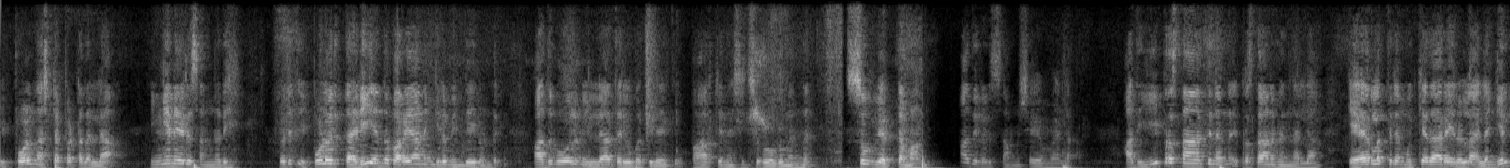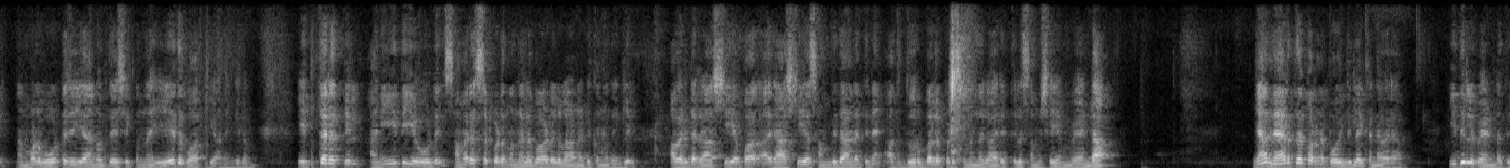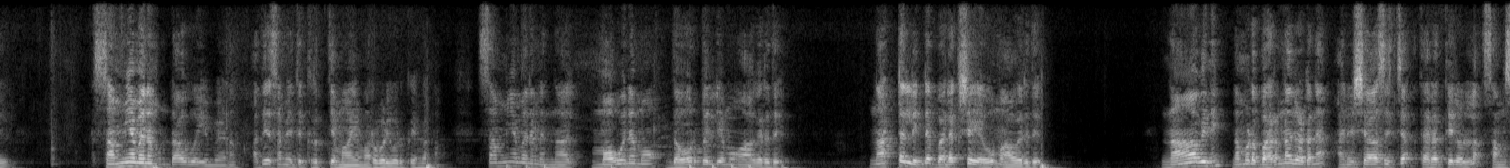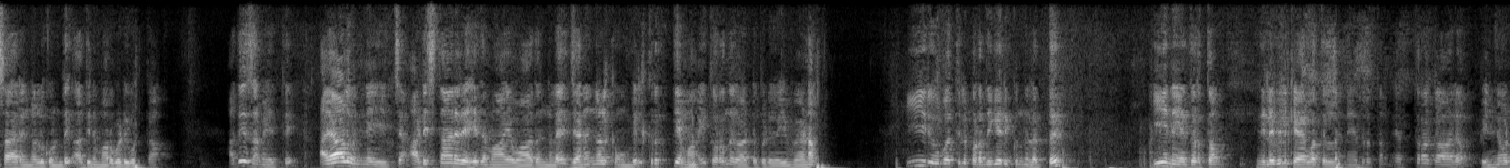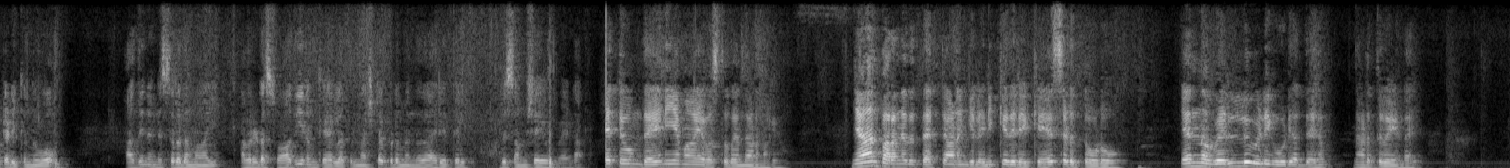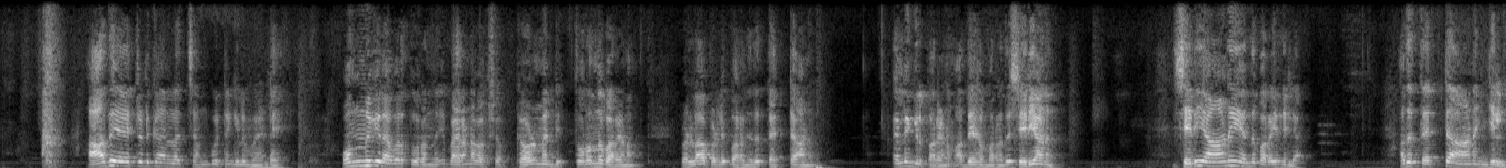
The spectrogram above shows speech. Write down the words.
ഇപ്പോൾ നഷ്ടപ്പെട്ടതല്ല. ഇങ്ങനെ ഒരു സംഗതി ഒരു ഇപ്പോൾ ഒരു തരി എന്ന് പറയാനെങ്കിലും ഇന്ത്യയിലുണ്ട്. അതുപോലും ഇല്ലാത്ത രൂപത്തിലേക്ക് പാർട്ടി നശിച്ചു പോകുമെന്ന് സുവ്യക്തമാണ്. അതിലൊരു സംശയവും വേണ്ട. അത് ഈ പ്രസ്ഥാനത്തിന് പ്രസ്ഥാനം എന്നല്ല കേരളത്തിലെ മുഖ്യധാരയിലുള്ള അല്ലെങ്കിൽ നമ്മൾ വോട്ട് ചെയ്യാൻ ഉദ്ദേശിക്കുന്ന ഏത് പാർട്ടിയാണെങ്കിലും ഇത്തരത്തിൽ അനീതിയോട് സമരസപ്പെടുന്ന നിലപാടുകളാണ് എടുക്കുന്നതെങ്കിൽ അവരുടെ രാഷ്ട്രീയ രാഷ്ട്രീയ സംവിധാനത്തിനെ അത് ദുർബലപ്പെടുത്തുമെന്ന കാര്യത്തിൽ സംശയം വേണ്ട. ഞാൻ നേരത്തെ പറഞ്ഞ പോയിന്റിലേക്ക് തന്നെ വരാം. ഇതിൽ വേണ്ടത് സംയമനം ഉണ്ടാവുകയും വേണം. അതേസമയത്ത് കൃത്യമായ മറുപടി കൊടുക്കുകയും വേണം. സംയമനം എന്നാൽ മൗനമോ ദൗർബല്യമോ ആകരുത്. നട്ടലിന്റെ ബലക്ഷയവും ആവരുത്. നാവിന് നമ്മുടെ ഭരണഘടന അനുശാസിച്ച തരത്തിലുള്ള സംസാരങ്ങൾ കൊണ്ട് അതിന് മറുപടി കൊടുക്കാം. അതേസമയത്ത് അയാൾ ഉന്നയിച്ച അടിസ്ഥാനരഹിതമായ വാദങ്ങളെ ജനങ്ങൾക്ക് മുമ്പിൽ കൃത്യമായി തുറന്നു കാട്ടപ്പെടുകയും വേണം. ഈ രൂപത്തിൽ പ്രതികരിക്കുന്നിടത്ത് ഈ നേതൃത്വം നിലവിൽ കേരളത്തിലുള്ള നേതൃത്വം എത്ര കാലം പിന്നോട്ടടിക്കുന്നുവോ അതിനനുസൃതമായി അവരുടെ സ്വാധീനം കേരളത്തിൽ നഷ്ടപ്പെടുമെന്ന കാര്യത്തിൽ ഒരു സംശയവും വേണ്ട. ഏറ്റവും ദയനീയമായ വസ്തുത എന്താണെന്നറിയോ? ഞാൻ പറഞ്ഞത് തെറ്റാണെങ്കിൽ എനിക്കെതിരെ കേസെടുത്തോടൂ എന്ന വെല്ലുവിളി കൂടി അദ്ദേഹം നടത്തുകയുണ്ടായി. അത് ഏറ്റെടുക്കാനുള്ള ചങ്കൂറ്റെങ്കിലും വേണ്ടേ? ഒന്നുകിൽ അവർ തുറന്ന് ഭരണപക്ഷം ഗവൺമെന്റ് തുറന്നു പറയണം. വെള്ളാപ്പള്ളി പറഞ്ഞത് തെറ്റാണ്. അല്ലെങ്കിൽ പറയണം അദ്ദേഹം പറഞ്ഞത് ശരിയാണ്. ശരിയാണ് എന്ന് പറയുന്നില്ല. അത് തെറ്റാണെങ്കിൽ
